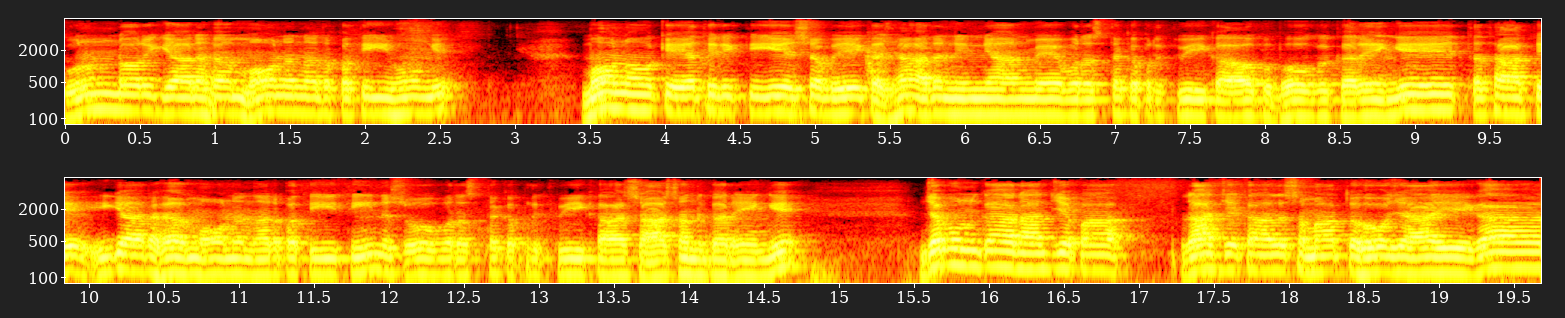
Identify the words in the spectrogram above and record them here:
गुंड और ग्यारह मौन नरपति होंगे। मौनों के अतिरिक्त ये सब एक हज़ार निन्यानवे वर्ष तक पृथ्वी का उपभोग करेंगे। तथा ते ग्यारह मौन नरपति तीन सौ वर्ष तक पृथ्वी का शासन करेंगे। जब उनका राज्यपा, राज्यकाल समाप्त हो जाएगा,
